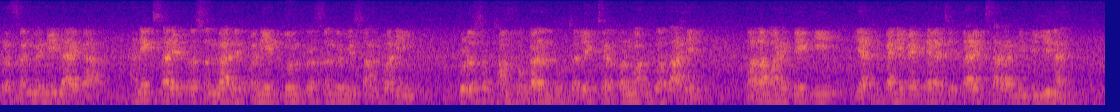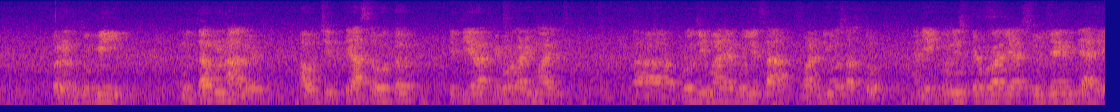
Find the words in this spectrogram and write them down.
प्रसंग नीट आहे का? अनेक सारे प्रसंग आहेत पण एक दोन प्रसंग मी सांगतो आणि थोडस थांबतो कारण तुमचं लेक्चर पण महत्वाचं आहे. मला माहिती आहे की या ठिकाणी व्याख्यानाची तारीख सरांनी दिली नाही. परंतु मी मुद्दा म्हणून आलोय. औचित्य असं होतं की तेरा फेब्रुवारी मार्च रोजी माझ्या मुलीचा वाढदिवस असतो आणि एकोणीस फेब्रुवारीला शिवजयंती आहे.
